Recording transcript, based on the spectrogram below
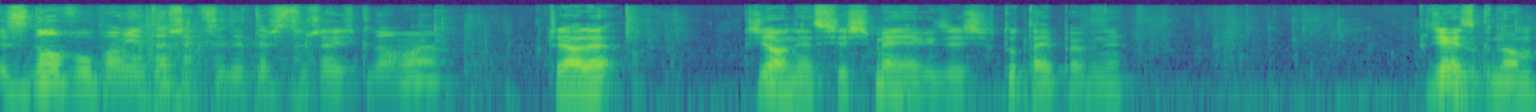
Znowu, pamiętasz jak wtedy też słyszałeś gnoma? Czy ale... Gdzie on jest? Się śmieje gdzieś. Tutaj pewnie. Gdzie jest gnom?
